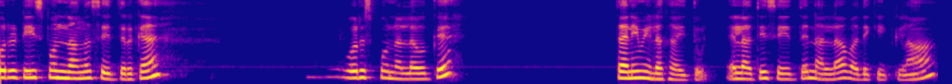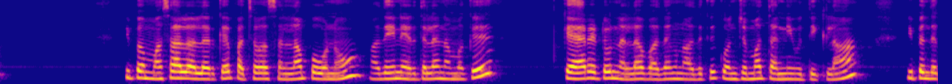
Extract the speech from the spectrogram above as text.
ஒரு டீஸ்பூன் தாங்க சேர்த்துருக்கேன். ஒரு ஸ்பூன் அளவுக்கு தனி மிளகாய்த்தூள் எல்லாத்தையும் சேர்த்து நல்லா வதக்கிக்கலாம். இப்போ மசாலாவில் இருக்க பச்சை வாசனெலாம் போகணும். அதே நேரத்தில் நமக்கு கேரட்டும் நல்லா வதங்கணும். அதுக்கு கொஞ்சமாக தண்ணி ஊற்றிக்கலாம் இப்போ இந்த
